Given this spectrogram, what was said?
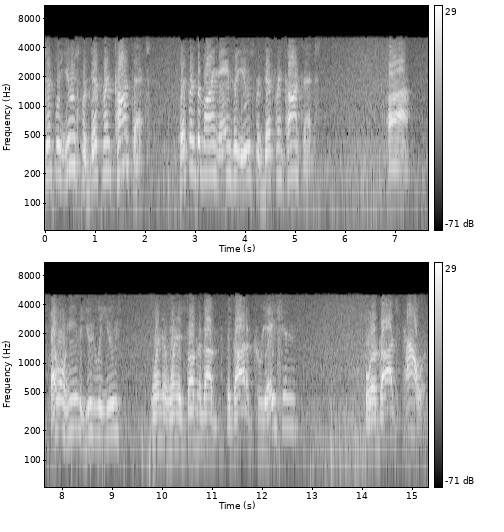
simply used for different contexts. Different divine names are used for different contexts. Uh, Elohim is usually used when, when it's talking about the God of creation or God's power.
